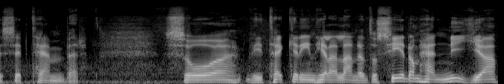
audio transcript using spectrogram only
september. Så eh, vi täcker in hela landet och ser de här nya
